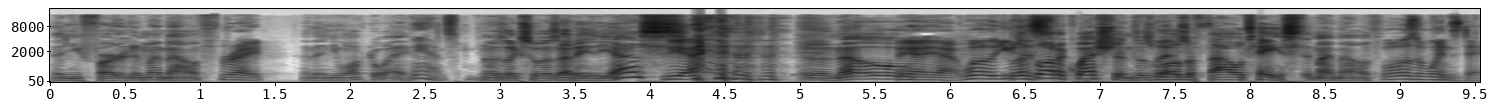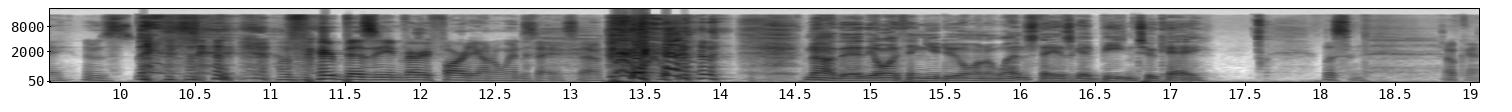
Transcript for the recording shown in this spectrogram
and you farted in my mouth Right. and then you walked away. Yeah. It's, And I was like, so was that a yes? yeah. No. yeah. Yeah. Well, you just. a lot of questions as well as a foul taste in my mouth. well, it was a Wednesday. It was. I'm very busy and very farty on a Wednesday, so No, the the only thing you do on a Wednesday is get beaten 2K. listen. Okay.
